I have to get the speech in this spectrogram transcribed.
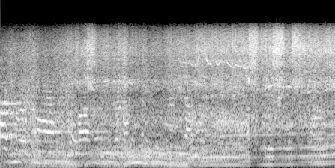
Thank you.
